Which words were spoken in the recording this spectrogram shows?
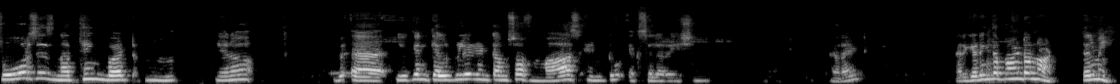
force is nothing but mm, you know uh, you can calculate in terms of mass into acceleration. All right? Are you getting the point or not? Tell me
